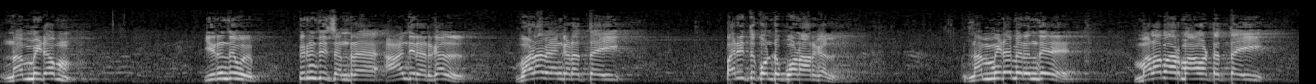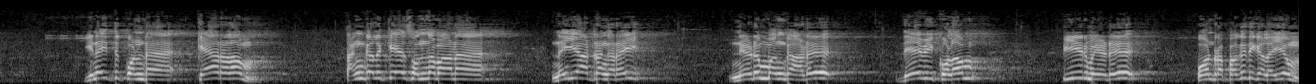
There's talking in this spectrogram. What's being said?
நம்மிடம் இருந்து பிரிந்து சென்ற ஆந்திரர்கள் வடவேங்கடத்தை பறித்து கொண்டு போனார்கள். நம்மிடமிருந்து மலபார் மாவட்டத்தை இணைத்துக் கொண்ட கேரளம் தங்களுக்கே சொந்தமான நெய்யாற்றங்கரை நெடுமங்காடு தேவிக்குளம் பீர்மேடு போன்ற பகுதிகளையும்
